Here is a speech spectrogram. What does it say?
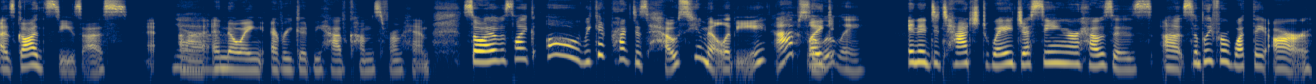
as god sees us uh, and knowing every good we have comes from him. So i was like oh we could practice house humility absolutely. in a detached way just seeing our houses uh, simply for what they are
